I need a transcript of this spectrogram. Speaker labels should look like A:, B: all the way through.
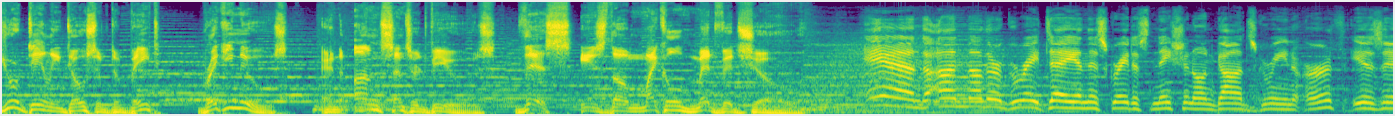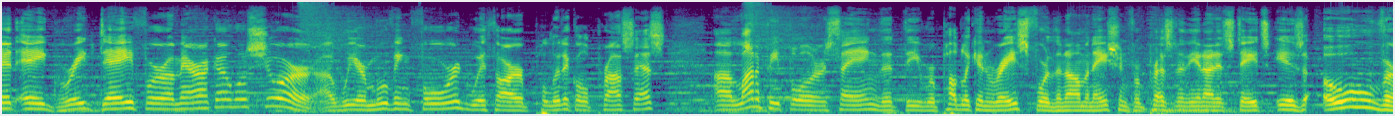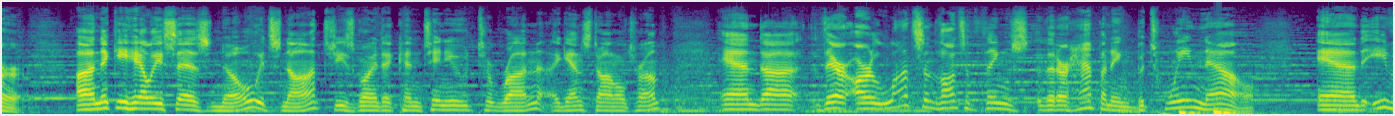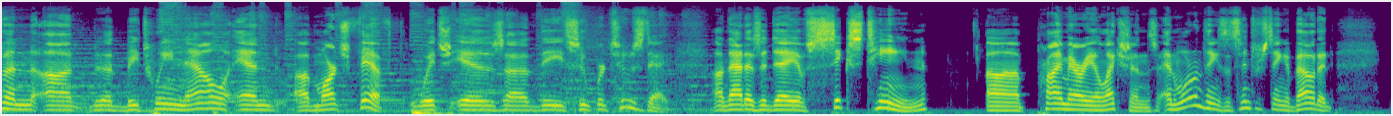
A: Your daily dose of debate, breaking news, and uncensored views. This is The Michael Medved Show.
B: And another great day in this greatest nation on God's green earth. Is it a great day for America? Well, sure. Uh, we are moving forward with our political process. A lot of people are saying that the Republican race for the nomination for President of the United States is over. Uh, Nikki Haley says no, it's not. She's going to continue to run against Donald Trump. And uh, there are lots and lots of things that are happening between now and even uh, between now and uh, March 5th, which is uh, the Super Tuesday. Uh, that is a day of 16 uh, primary elections. And one of the things that's interesting about it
